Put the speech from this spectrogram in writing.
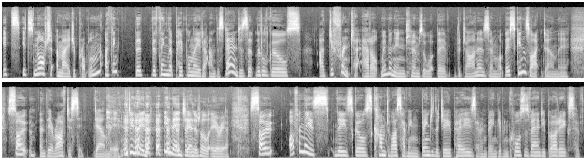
it's it's not a major problem. I think the the thing that people need to understand is that little girls are different to adult women in terms of what their vaginas and what their skin's like down there. So, and there I've just said down there, but in their in their genital area. So often these these girls come to us having been to the GPs, having been given courses of antibiotics, have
